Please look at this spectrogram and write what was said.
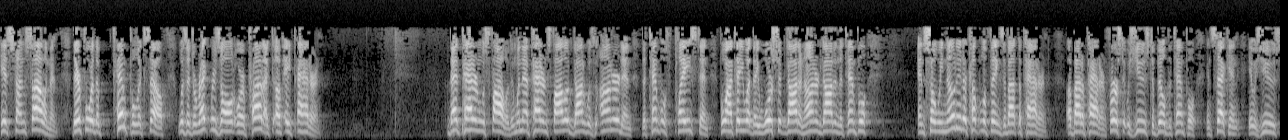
his son Solomon. Therefore, the temple itself was a direct result or a product of a pattern. That pattern was followed. And when that pattern's followed, God was honored and the temple's placed. And boy, I tell you what, they worshiped God and honored God in the temple. And so we noted a couple of things about the pattern, about a pattern. First, it was used to build the temple, and second, it was used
